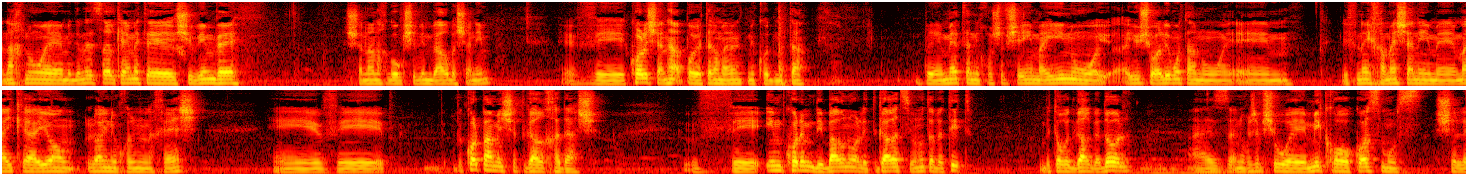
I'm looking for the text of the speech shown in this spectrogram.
אנחנו, מדינת ישראל קיימת 70 ו... שנה נחגוג 74 שנים. וכל שנה פה יותר מעניינת מקודמתה. באמת, אני חושב שאם היינו, היו שואלים אותנו לפני חמש שנים אה, מה יקרה היום, לא היינו יכולים לנחש. אה, ו... וכל פעם יש אתגר חדש. ואם קודם דיברנו על אתגר הציונות הדתית בתור אתגר גדול, אז אני חושב שהוא אה, מיקרו-קוסמוס של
